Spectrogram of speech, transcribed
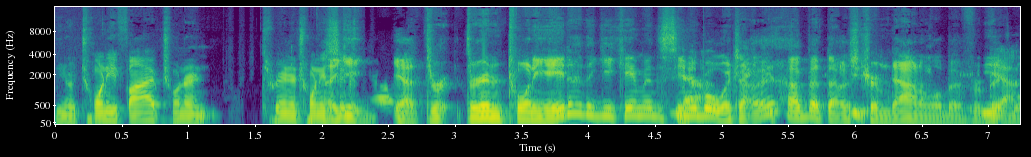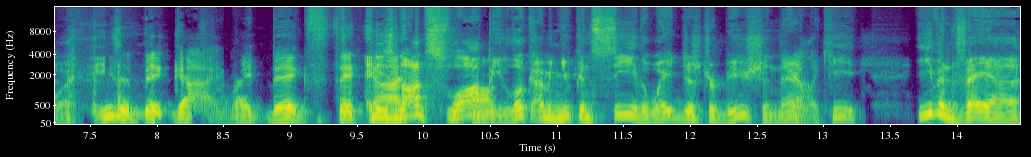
you know 25 200 I 326 think he- yeah, th- 328. I think he came in the Senior Yeah. Bowl, which I, I bet that was trimmed down a little bit for Big Yeah. Boy. he's a big guy, right? Big, thick And he's not sloppy. Look, I mean, you can see the weight distribution there. Yeah. Like he, even Vea,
